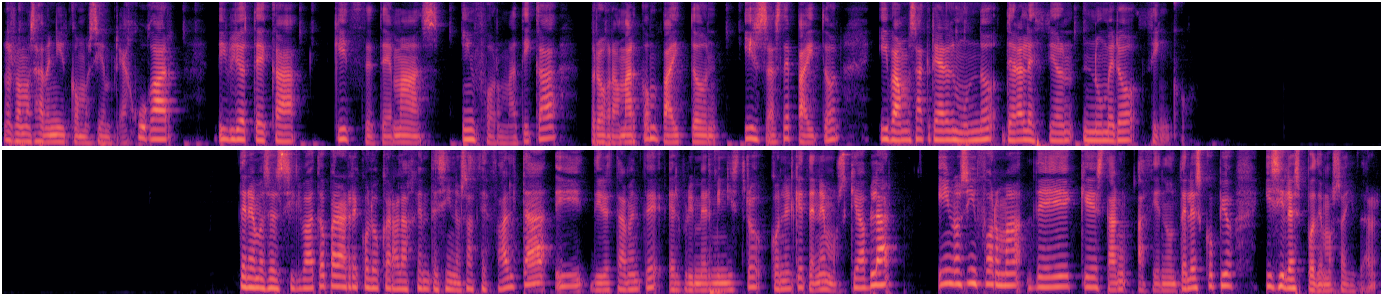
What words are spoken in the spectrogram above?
Nos vamos a venir como siempre a jugar, biblioteca, kits de temas, informática, programar con Python, islas de Python y vamos a crear el mundo de la lección número 5. Tenemos el silbato para recolocar a la gente si nos hace falta y directamente el primer ministro con el que tenemos que hablar y nos informa de que están haciendo un telescopio y si les podemos ayudar.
